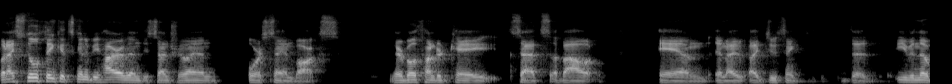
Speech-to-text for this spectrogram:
But I still think it's going to be higher than Decentraland or Sandbox. They're both 100k sets about, and and I, I do think that even though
